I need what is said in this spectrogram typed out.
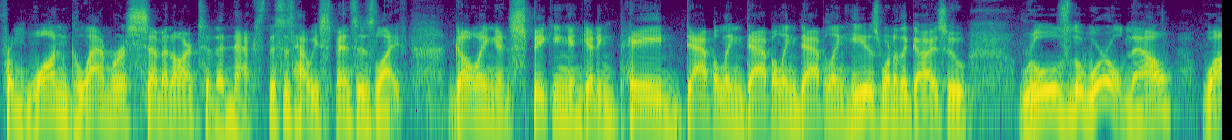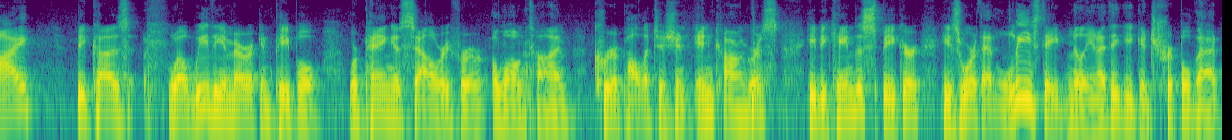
from one glamorous seminar to the next. This is how he spends his life going and speaking and getting paid, dabbling, dabbling, dabbling. He is one of the guys who rules the world now. Why? Because, well, we, the American people, were paying his salary for a long time, career politician in Congress. He became the speaker. He's worth at least eight million. I think he could triple that.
